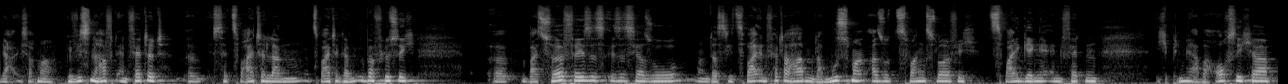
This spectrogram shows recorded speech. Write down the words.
ja, ich sag mal, gewissenhaft entfettet, äh, ist der zweite, lang, zweite Gang überflüssig. Äh, bei Surfaces ist es ja so, dass die zwei Entfetter haben, da muss man also zwangsläufig zwei Gänge entfetten. Ich bin mir aber auch sicher,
